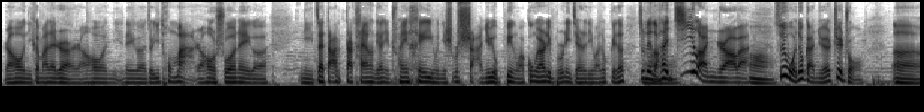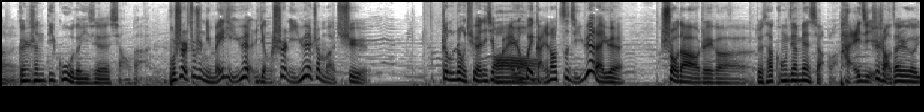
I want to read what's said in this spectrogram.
然后你干嘛在这儿？然后你那个就一通骂，然后说那个你在大大太阳底下你穿一黑衣服，你是不是傻？你有病吧？公园里不是你健身的地方，就给他就那老太太急了，你知道吧？啊，所以我就感觉这种呃根深蒂固的一些想法。不是，就是你媒体越影视你越这么去正正确，那些白人哦会感觉到自己越来越受到这个对它空间变小了，排挤，至少在这个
